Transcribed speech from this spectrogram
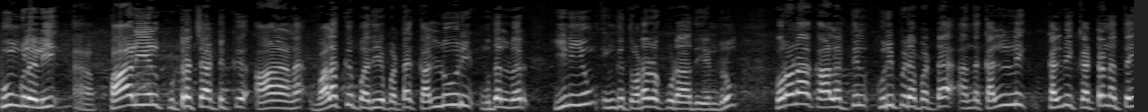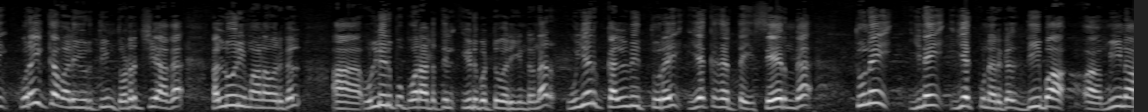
பூங்குழலி பாலியல் குற்றச்சாட்டுக்கு ஆளான வழக்கு பதியப்பட்ட கல்லூரி முதல்வர் இனியும் இங்கு தொடரக்கூடாது என்றும் கொரோனா காலத்தில் குறிப்பிடப்பட்ட அந்த கல்வி கல்வி கட்டணத்தை குறைக்க வலியுறுத்தியும் தொடர்ச்சியாக கல்லூரி மாணவர்கள் உள்ளிருப்பு போராட்டத்தில் ஈடுபட்டு வருகின்றனர். உயர்கல்வித்துறை இயக்ககத்தை சேர்ந்த துணை இணை இயக்குனர்கள் தீபா மீனா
